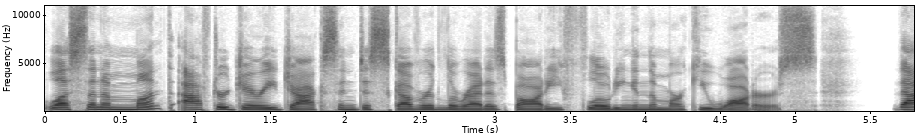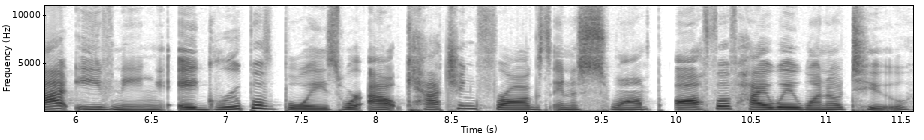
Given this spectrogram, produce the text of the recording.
less than a month after Jerry Jackson discovered Loretta's body floating in the murky waters. That evening, a group of boys were out catching frogs in a swamp off of Highway 102,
